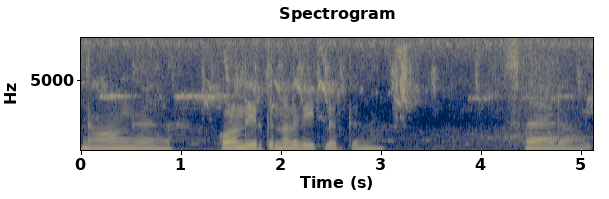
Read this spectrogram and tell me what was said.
நாங்கள் குழந்தை இருக்கிறதுனால வீட்டில் இருக்கேங்க. சேட் ஆய்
